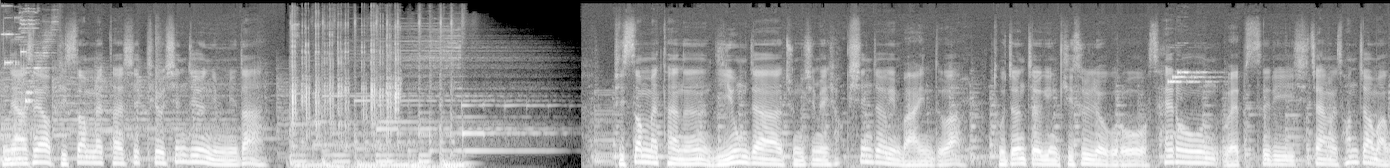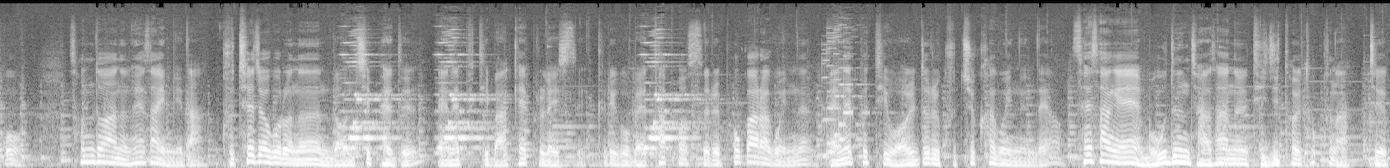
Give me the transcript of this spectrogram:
안녕하세요. 빗썸메타 CTO 신지훈입니다. 빗썸메타는 이용자 중심의 혁신적인 마인드와 도전적인 기술력으로 새로운 웹3 시장을 선점하고 선도하는 회사입니다. 구체적으로는 런치패드, NFT 마켓플레이스, 그리고 메타버스를 포괄하고 있는 NFT 월드를 구축하고 있는데요. 세상의 모든 자산을 디지털 토큰화, 즉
